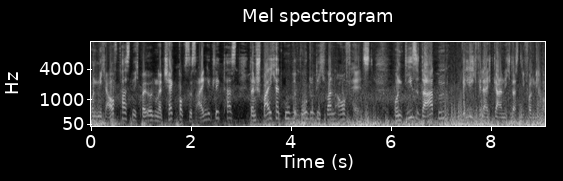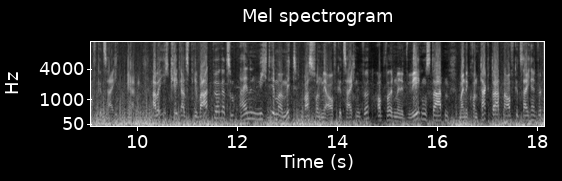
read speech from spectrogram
und nicht aufpasst, nicht bei irgendeiner Checkbox das eingeklickt hast, dann speichert Google, wo du dich wann aufhältst. Und diese Daten will ich vielleicht gar nicht, dass die von mir aufgezeichnet werden. Aber ich kriege als Privatbürger zum einen nicht immer mit, was von mir aufgezeichnet wird, ob meine Bewegungsdaten, meine Kontaktdaten aufgezeichnet wird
